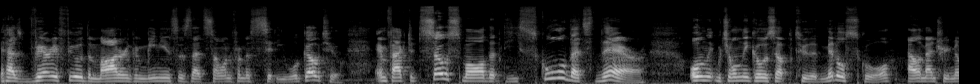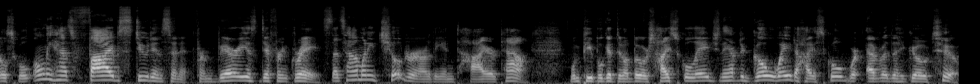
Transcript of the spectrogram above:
It has very few of the modern conveniences that someone from a city will go to. In fact, it's so small that the school that's there only which only goes up to the middle school, elementary middle school, only has five students in it from various different grades. That's how many children are the entire town. When people get to about high school age, they have to go away to high school wherever they go to.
